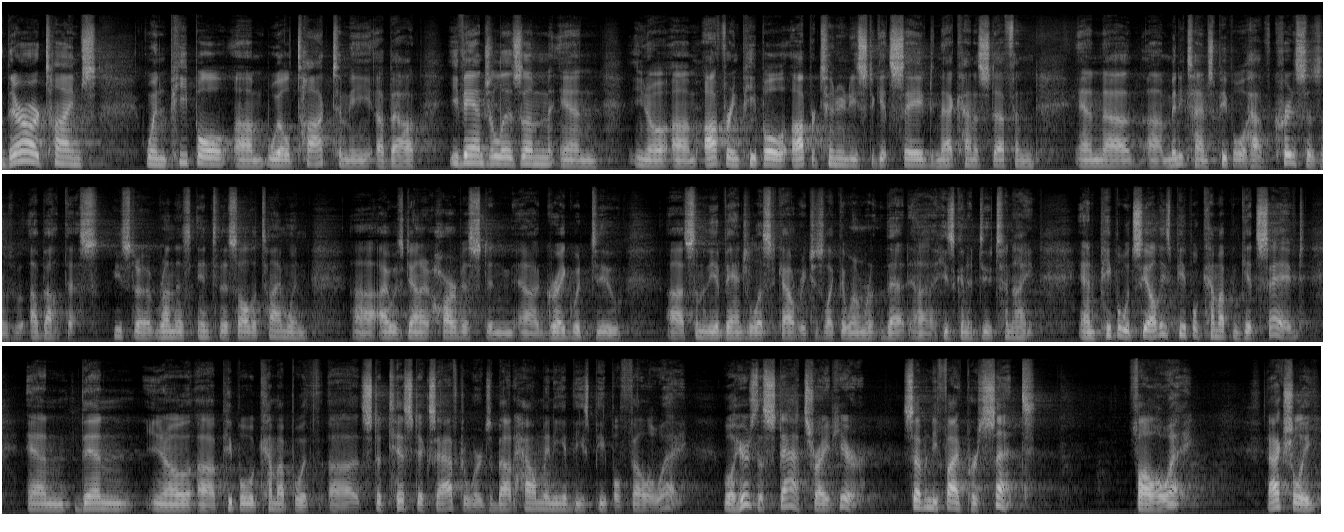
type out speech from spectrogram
there are times when people um, will talk to me about evangelism and you know um, offering people opportunities to get saved and that kind of stuff and and uh, uh, many times people will have criticisms about this. I used to run this into this all the time when uh, i was down at harvest and uh, greg would do uh, some of the evangelistic outreaches like the one that uh, he's going to do tonight. And people would see all these people come up and get saved and then, you know, uh, people would come up with uh, statistics afterwards about how many of these people fell away. Well, here's the stats right here 75% fall away. Actually,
